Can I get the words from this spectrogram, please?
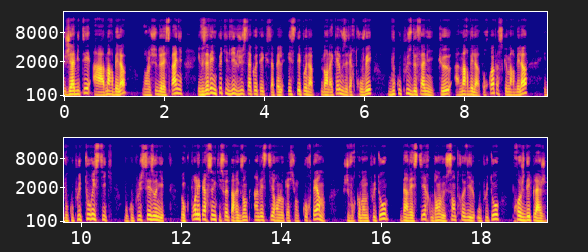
J'ai habité à Marbella, dans le sud de l'Espagne, et vous avez une petite ville juste à côté qui s'appelle Estepona, dans laquelle vous allez retrouver beaucoup plus de familles que à Marbella. Pourquoi? Parce que Marbella est beaucoup plus touristique, beaucoup plus saisonnier. Donc pour les personnes qui souhaitent par exemple investir en location court terme, je vous recommande plutôt d'investir dans le centre-ville ou plutôt proche des plages.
